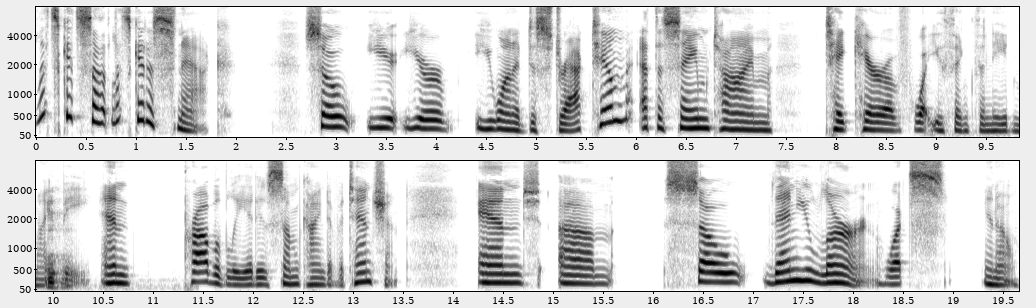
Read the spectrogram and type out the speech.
let's get so, let's get a snack. So you you're you want to distract him at the same time take care of what you think the need might be, and probably it is some kind of attention. And um, so then you learn what's you know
